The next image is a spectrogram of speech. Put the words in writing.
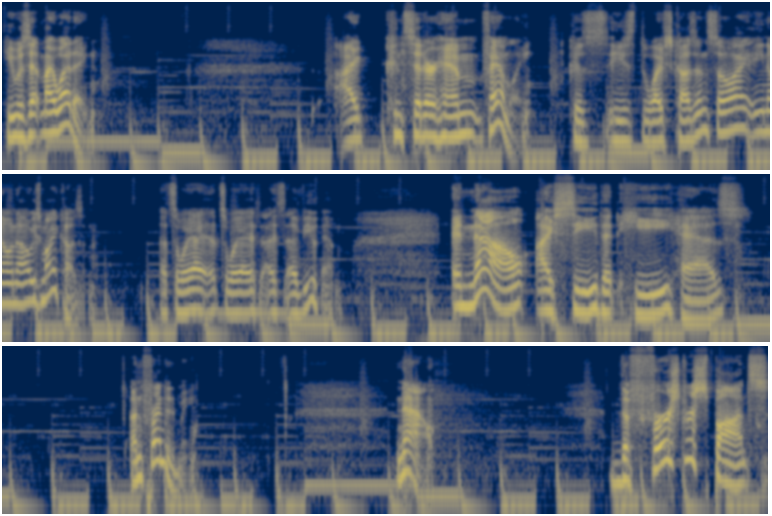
He was at my wedding. I consider him family because he's the wife's cousin. So I, you know, now he's my cousin. That's the way I. That's the way I, I, I view him. And now I see that he has unfriended me. Now, the first response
